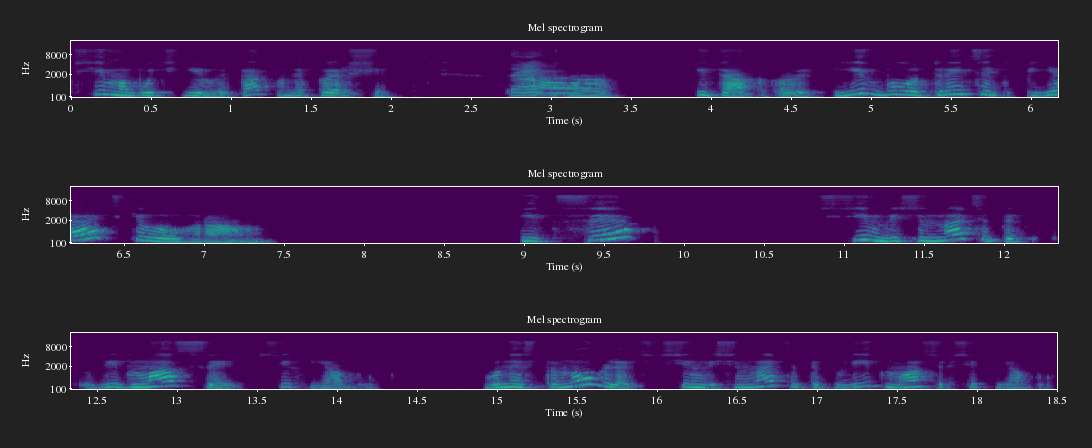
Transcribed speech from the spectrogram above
Всі, мабуть, їли, так? Вони перші. Так. А, І так, е, їх було 35 кілограм, і це 7,18 від маси всіх яблук. Вони становлять 7,18 від маси всіх яблук.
